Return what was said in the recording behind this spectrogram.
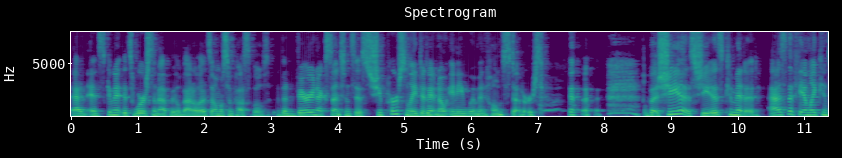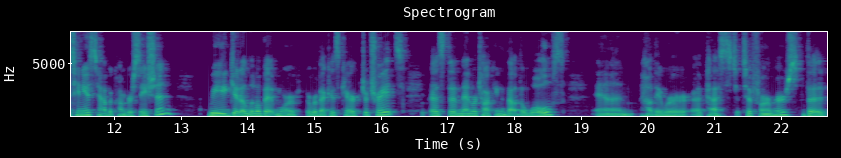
and it's gonna it's worse than uphill battle. It's almost impossible. The very next sentence is she personally didn't know any women homesteaders. but she is, she is committed. As the family continues to have a conversation, we get a little bit more Rebecca's character traits as the men were talking about the wolves and how they were a pest to farmers, the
